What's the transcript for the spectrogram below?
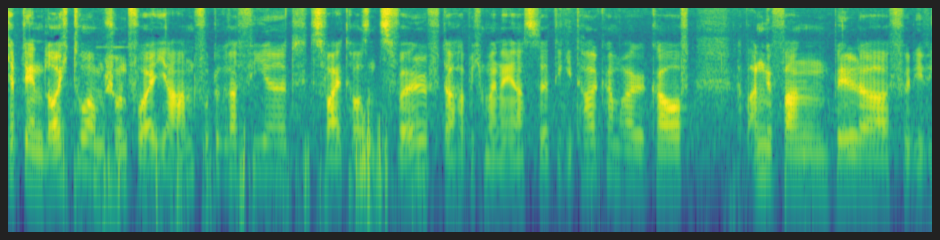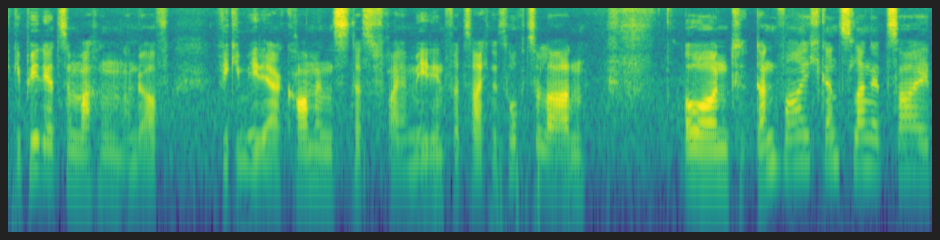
Ich habe den Leuchtturm schon vor Jahren fotografiert, 2012. Da habe ich meine erste Digitalkamera gekauft, habe angefangen Bilder für die Wikipedia zu machen und auf Wikimedia Commons, das freie Medienverzeichnis, hochzuladen. Und dann war ich ganz lange Zeit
